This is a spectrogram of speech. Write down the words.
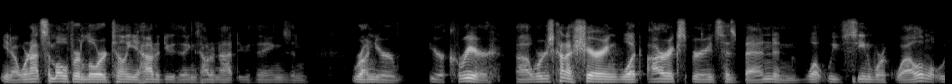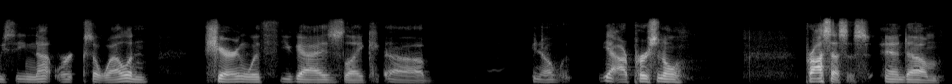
you know, we're not some overlord telling you how to do things, how to not do things, and run your your career. Uh, we're just kind of sharing what our experience has been and what we've seen work well and what we've seen not work so well, and sharing with you guys like, uh, you know, yeah, our personal processes. And um,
